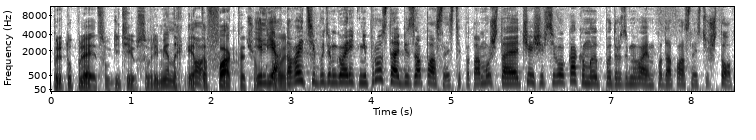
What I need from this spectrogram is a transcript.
притупляется у детей, у современных. Но, это факт, о чем Илья, давайте будем говорить не просто о безопасности, потому что чаще всего, как мы подразумеваем под опасностью, что?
